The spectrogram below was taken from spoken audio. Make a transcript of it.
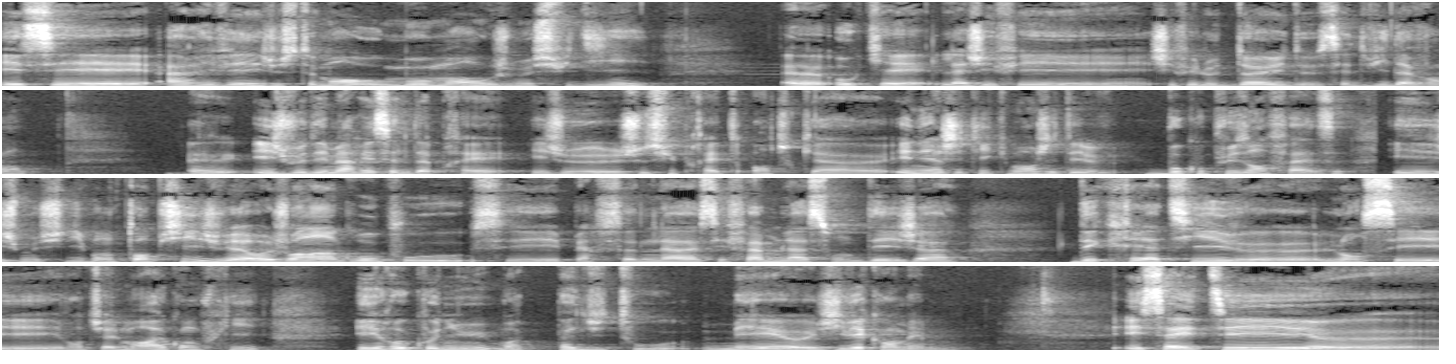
Et c'est arrivé justement au moment où je me suis dit, euh, ok, là j'ai fait, j'ai fait le deuil de cette vie d'avant. Euh, et je veux démarrer celle d'après et je, je, suis prête. En tout cas, énergétiquement, j'étais beaucoup plus en phase. Et je me suis dit, bon, tant pis, je vais rejoindre un groupe où ces personnes-là, ces femmes-là sont déjà des créatives euh, lancées et éventuellement accomplies et reconnues. Moi, pas du tout, mais j'y vais quand même. Et ça a été, euh,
